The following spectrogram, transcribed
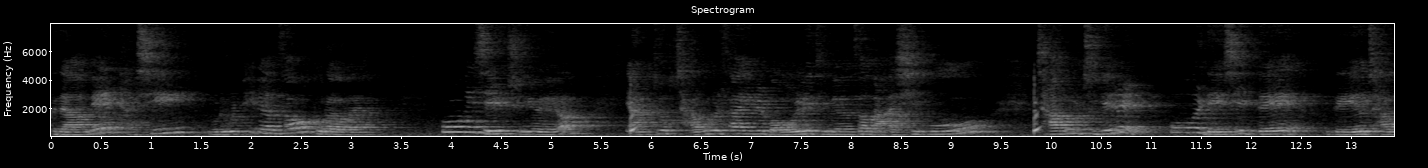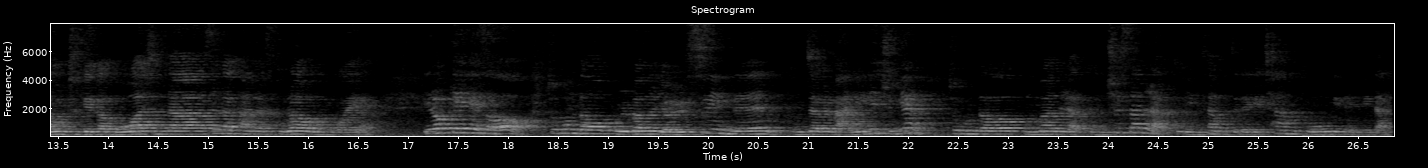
그 다음에 다시 무릎을 피면서 돌아와요. 호흡이 제일 중요해요. 양쪽 자골 사이를 멀리 두면서 마시고 자골 두 개를 호흡을 내쉴 때 그대로 자골 두 개가 모아진다 생각하면서 돌아오는 거예요. 이렇게 해서 조금 더 골반을 열 수 있는 동작을 많이 해주면 조금 더 분만을 앞둔 출산을 앞둔 임산부들에게 참 도움이 됩니다.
